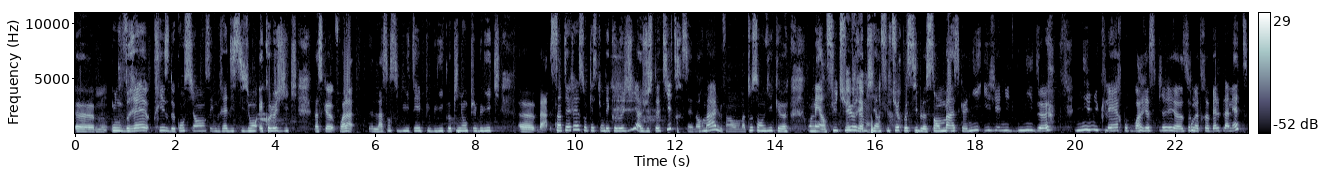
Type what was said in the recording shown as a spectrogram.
une vraie prise de conscience et une vraie décision écologique. Parce que voilà, la sensibilité publique, l'opinion publique euh, bah, s'intéresse aux questions d'écologie à juste titre, c'est normal. Enfin, on a tous envie que on ait un futur Évidemment. et puis un futur possible sans masque, ni hygiénique, ni de ni nucléaire pour pouvoir respirer euh, sur notre belle planète.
